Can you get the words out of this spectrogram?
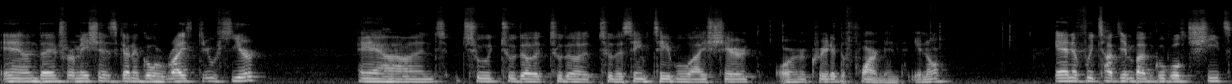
And the information is gonna go right through here and to to the to the to the same table I shared or created the form in, you know. And if we're talking about Google Sheets,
